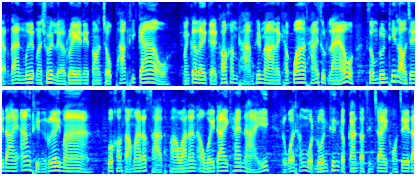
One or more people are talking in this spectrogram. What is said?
จากด้านมืดมาช่วยเหลือเรในตอนจบภาคที่ 9 มันก็เลยเกิดข้อคำถามขึ้นมาเลยครับว่าท้ายสุดแล้ว สมดุลที่เหล่าเจไดอ้างถึงเรื่อยมา พวกเขาสามารถรักษาสภาวะนั้นเอาไว้ได้แค่ไหน หรือว่าทั้งหมดล้วนขึ้นกับการตัดสินใจของเจได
